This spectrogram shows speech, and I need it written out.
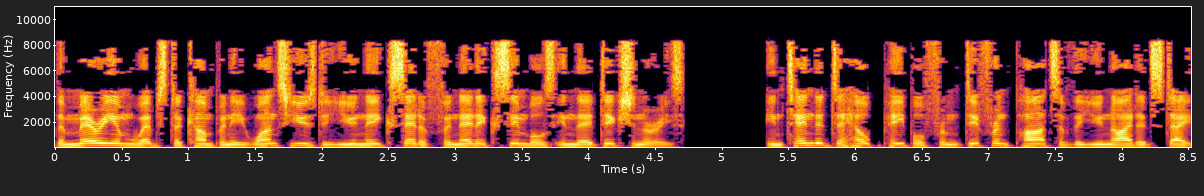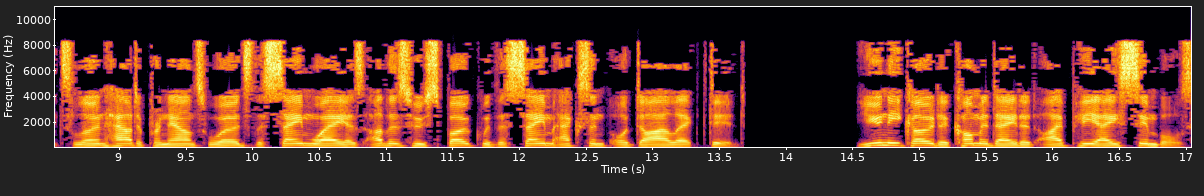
The Merriam-Webster Company once used a unique set of phonetic symbols in their dictionaries, intended to help people from different parts of the United States learn how to pronounce words the same way as others who spoke with the same accent or dialect did. Unicode accommodated IPA symbols,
